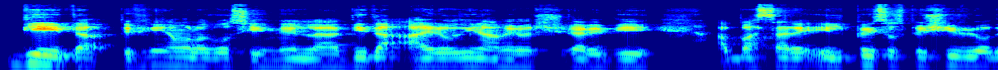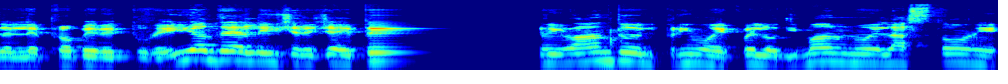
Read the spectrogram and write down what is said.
dieta, definiamola così, nella dieta aerodinamica per cercare di abbassare il peso specifico delle proprie vetture. Io andrei a leggere già i arrivando, il primo è quello di Manuel Astoni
